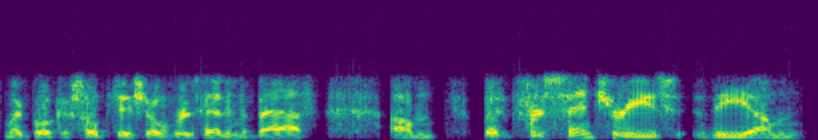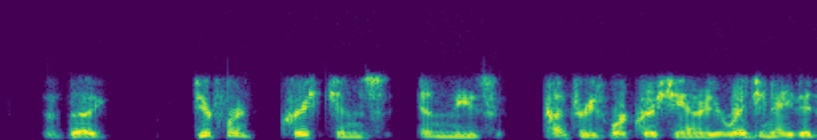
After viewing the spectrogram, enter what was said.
somebody broke a soap dish over his head in the bath. Um, but for centuries, the um, the different Christians in these countries where Christianity originated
